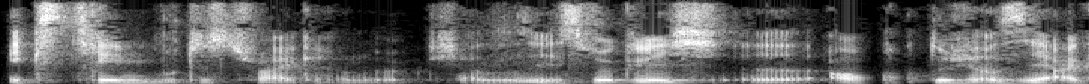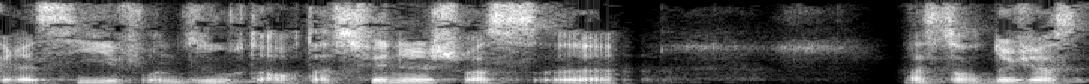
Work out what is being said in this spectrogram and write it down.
extrem gute Strikerin wirklich. Also sie ist wirklich äh, auch durchaus sehr aggressiv und sucht auch das Finish, was äh, was doch durchaus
